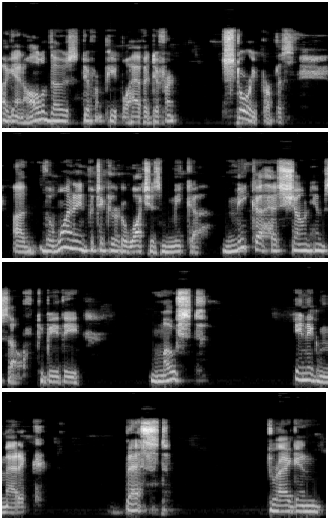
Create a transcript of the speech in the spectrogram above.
again, all of those different people have a different story purpose. Uh, the one in particular to watch is Mika. Mika has shown himself to be the most enigmatic, best dragon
